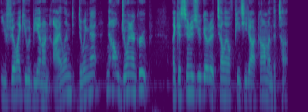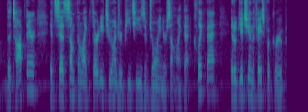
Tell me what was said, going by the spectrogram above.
you feel like you would be on an island doing that no join our group like as soon as you go to telehealthpt.com on the top, the top there it says something like 3200 pts have joined or something like that click that it'll get you in the facebook group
